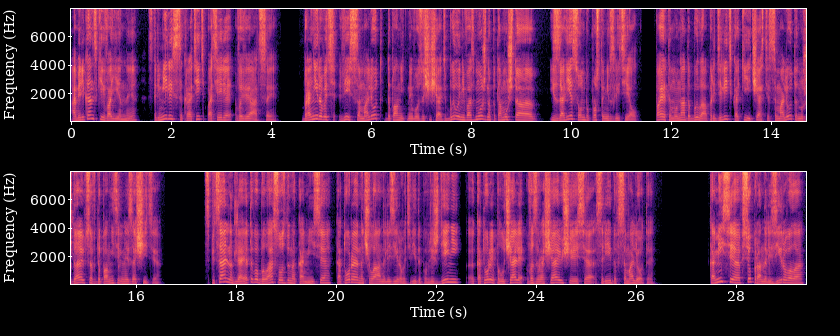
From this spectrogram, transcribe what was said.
Американские военные стремились сократить потери в авиации. Бронировать весь самолет, дополнительно его защищать, было невозможно, потому что из-за веса он бы просто не взлетел. Поэтому надо было определить, какие части самолета нуждаются в дополнительной защите. Специально для этого была создана комиссия, которая начала анализировать виды повреждений, э, которые получали возвращающиеся с рейдов самолеты. Комиссия все проанализировала,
